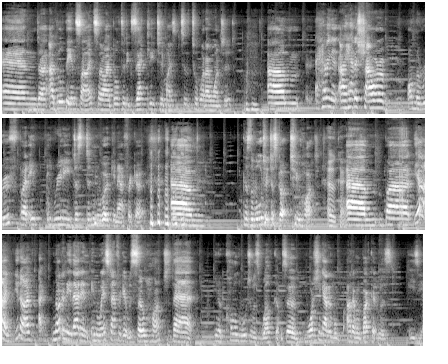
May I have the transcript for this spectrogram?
And uh, I built the inside, so I built it exactly to my to, to what I wanted. Um, having a, I had a shower on the roof, but it, it really just didn't work in Africa. Um, because the water just got too hot. Okay. Um, but yeah, I, you know, I, I, not only that, in, in West Africa it was so hot that you know cold water was welcome. So washing out of a, out of a bucket was easy.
